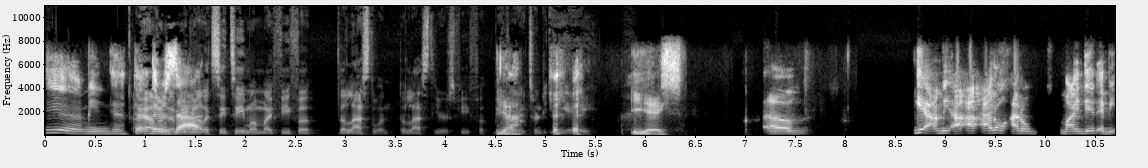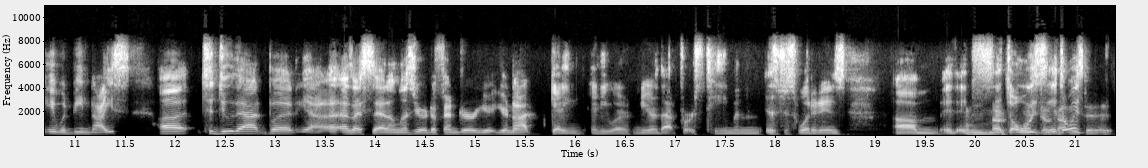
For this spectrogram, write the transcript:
yeah, I mean, yeah, I th- have there's that. Galaxy team on my FIFA, the last one, the last year's FIFA. Yeah. It turned EA. EA. um yeah i mean I, I don't i don't mind it i mean it would be nice uh to do that but yeah as i said unless you're a defender you're, you're not getting anywhere near that first team and it's just what it is um it, it's it's always it's always it.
